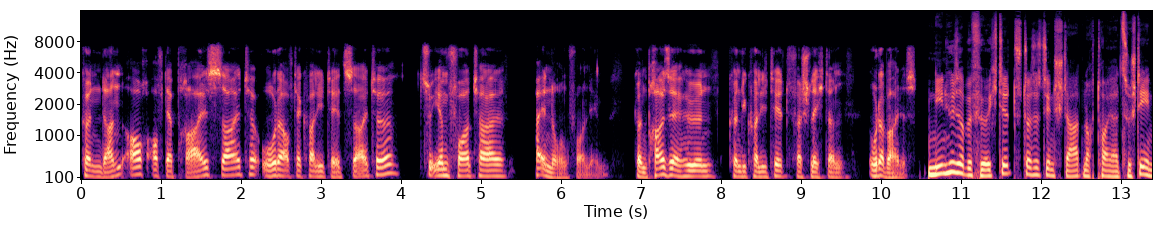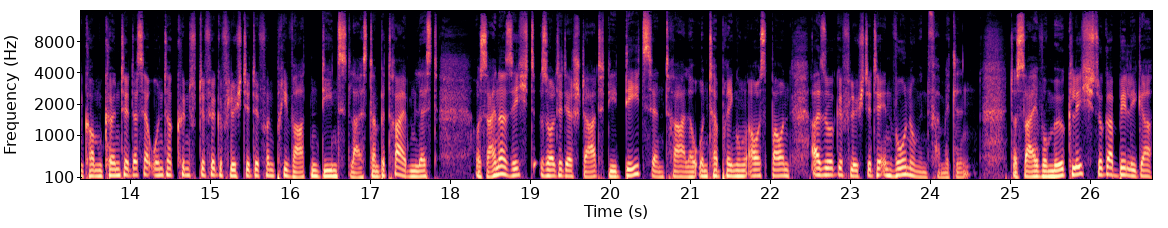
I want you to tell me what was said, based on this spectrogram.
können dann auch auf der Preisseite oder auf der Qualitätsseite zu ihrem Vorteil Veränderungen vornehmen. Können Preise erhöhen, können die Qualität verschlechtern oder beides. Nienhüser befürchtet, dass es den Staat noch teuer zu stehen kommen könnte, dass er Unterkünfte für Geflüchtete von privaten Dienstleistern betreiben lässt. Aus seiner Sicht sollte der Staat die dezentrale Unterbringung ausbauen, also Geflüchtete in Wohnungen vermitteln. Das sei womöglich sogar billiger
